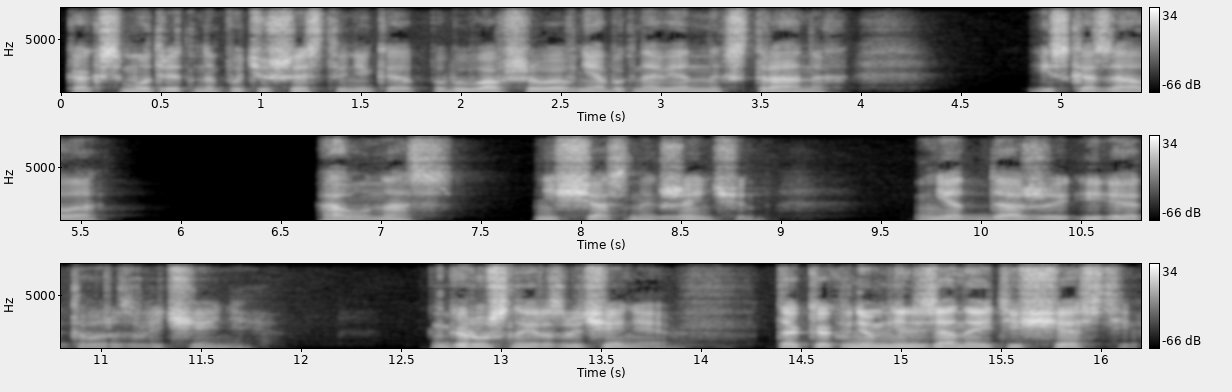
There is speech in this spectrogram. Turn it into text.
как смотрит на путешественника, побывавшего в необыкновенных странах, и сказала, «А у нас несчастных женщин нет даже и этого развлечения. Грустное развлечение, так как в нем нельзя найти счастье.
